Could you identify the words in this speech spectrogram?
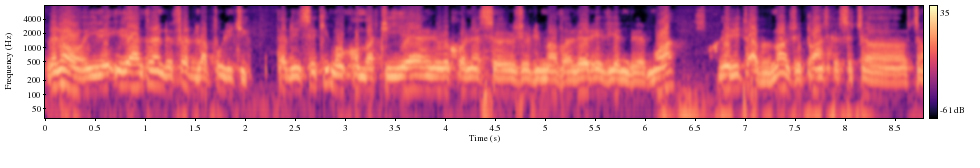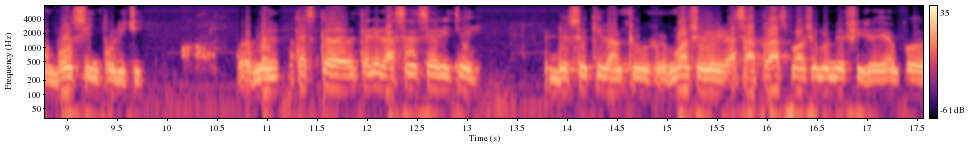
mais non, il est, en train de faire de la politique. C'est-à-dire ceux qui m'ont combattu hier reconnaissent aujourd'hui ma valeur et viennent vers moi. Véritablement, je pense que c'est un, bon signe politique. Euh, mais qu'est-ce que, quelle est la sincérité de ceux qui l'entourent? Moi, à sa place, moi, je me méfierais un peu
